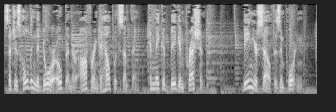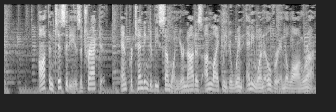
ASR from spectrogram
such as holding the door open or offering to help with something, can make a big impression. Being yourself is important. Authenticity is attractive, and pretending to be someone you're not is unlikely to win anyone over in the long run.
